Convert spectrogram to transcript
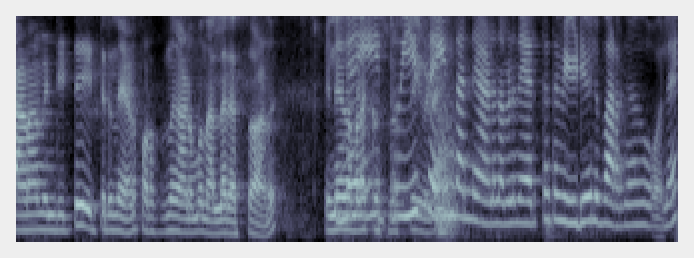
കാണാൻ വേണ്ടിയിട്ട് ഇട്ടിരുന്നതാണ്. പുറത്തുനിന്ന് കാണുമ്പോൾ നല്ല രസമാണ്. പിന്നെ നമ്മുടെ ഈ ട്രീ സെയിം തന്നെയാണ്. നമ്മൾ നേരത്തെ വീഡിയോയിൽ പറഞ്ഞതുപോലെ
